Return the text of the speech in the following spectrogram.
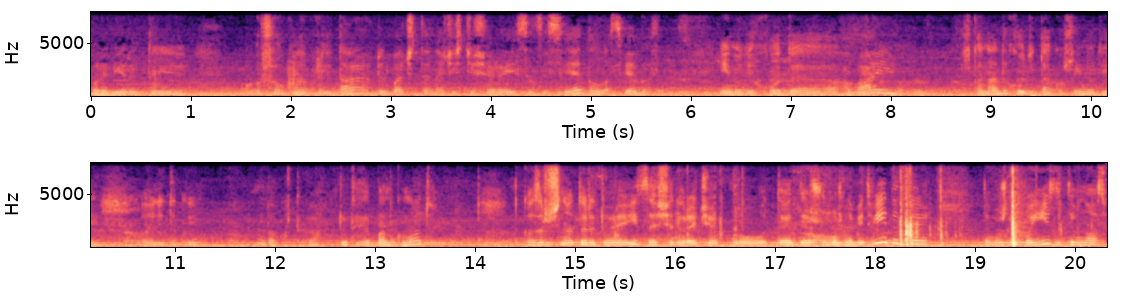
перевірити, що коли прилітає. Тут бачите, найчастіші рейси це Сіетл, Лас-Вегас. Іноді ходить Гаваї, з Канади ходять також іноді е, літаки. Ну також така. Тут є банкомат, така зручна територія. І це ще, до речі, про те, де що можна відвідати, де можна поїздити в нас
